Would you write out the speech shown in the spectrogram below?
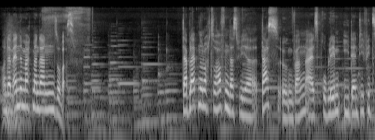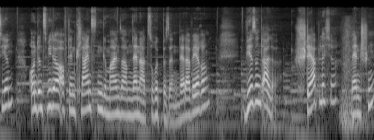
Und am Ende macht man dann sowas. Da bleibt nur noch zu hoffen, dass wir das irgendwann als Problem identifizieren und uns wieder auf den kleinsten gemeinsamen Nenner zurückbesinnen, der da wäre, wir sind alle sterbliche Menschen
